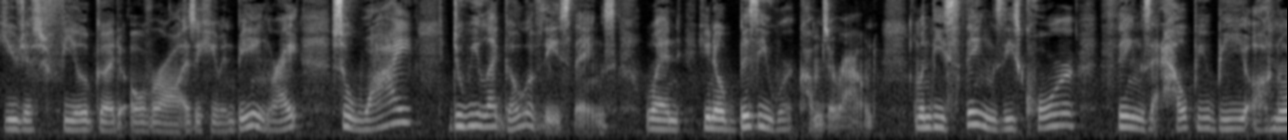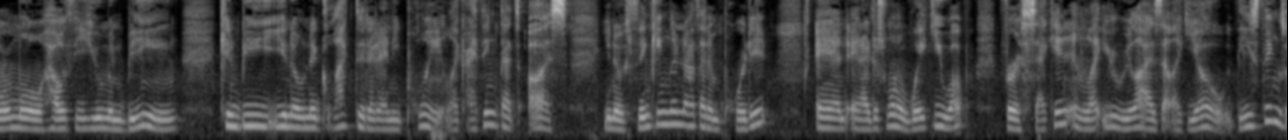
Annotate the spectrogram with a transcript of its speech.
you just feel good overall as a human being, right? Right? So why do we let go of these things when, you know, busy work comes around? When these things, these core things that help you be a normal, healthy human being can be, you know, neglected at any point. Like I think that's us, you know, thinking they're not that important and and I just want to wake you up for a second and let you realize that like, yo, these things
